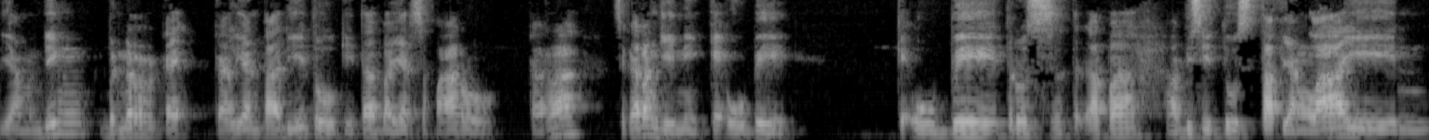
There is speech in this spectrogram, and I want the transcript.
ya mending bener kayak kalian tadi itu kita bayar separuh. Karena sekarang gini. Kayak OB terus apa habis itu staff yang lain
